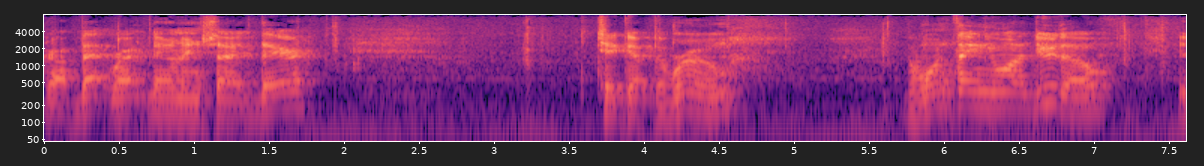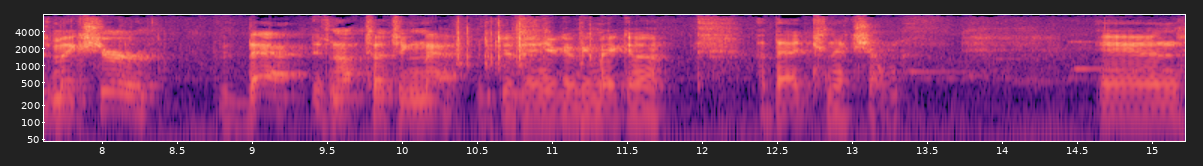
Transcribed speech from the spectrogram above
drop that right down inside there. Take up the room. The one thing you want to do though is make sure that, that is not touching that because then you're going to be making a, a bad connection. And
